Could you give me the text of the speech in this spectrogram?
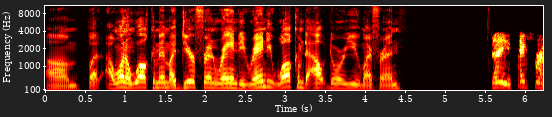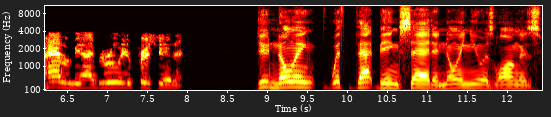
um, but I want to welcome in my dear friend Randy. Randy, welcome to Outdoor U, my friend. Hey, thanks for having me. I really appreciate it. Dude, knowing with that being said, and knowing you as long as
